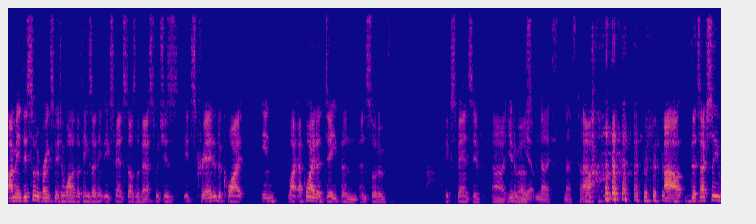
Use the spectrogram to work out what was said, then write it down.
I mean, this sort of brings me to one of the things I think the Expanse does the best, which is it's created a quite in like a quite a deep and and sort of expansive uh, universe. Yeah, nice, nice time. uh, uh, that's actually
